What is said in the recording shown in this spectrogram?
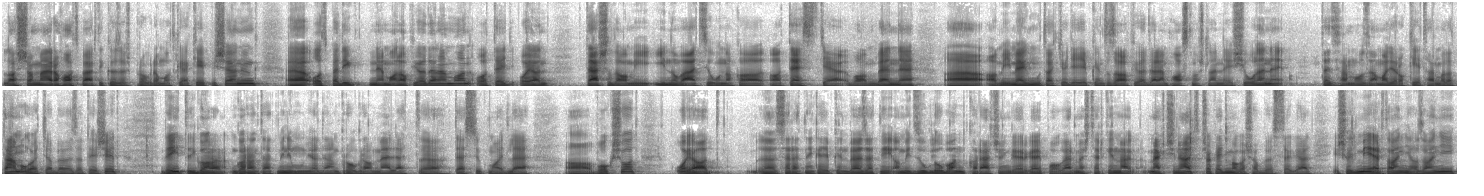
lassan már a hatpárti közös programot kell képviselnünk, ott pedig nem alapjövedelem van, ott egy olyan társadalmi innovációnak a, a tesztje van benne, ami megmutatja, hogy egyébként az alapjövedelem hasznos lenne és jó lenne. Teszem hozzá, a magyarok kétharmada támogatja a bevezetését, de itt egy garantált minimumjövedelem program mellett tesszük majd le a voksot. Olyat szeretnénk egyébként bevezetni, amit Zuglóban Karácsony Gergely polgármesterként megcsinált, csak egy magasabb összeggel. És hogy miért annyi az annyi?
